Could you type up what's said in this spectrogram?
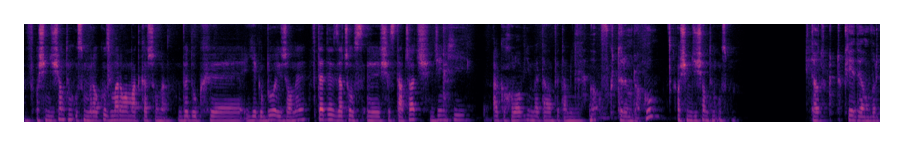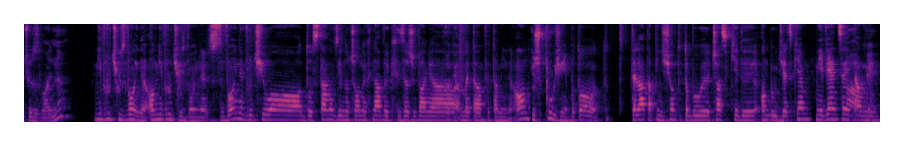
W 1988 roku zmarła matka Shona. Według e, jego byłej żony wtedy zaczął się staczać dzięki alkoholowi, metamfetaminie. O, w którym roku? 88. To, to kiedy on wrócił z wojny? Nie wrócił z wojny. On nie wrócił z wojny. Z wojny wróciło do Stanów Zjednoczonych nawyk zażywania Okej. metamfetaminy. On już później, bo to te lata 50. to były czasy, kiedy on był dzieckiem. Mniej więcej O, tam, okej.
